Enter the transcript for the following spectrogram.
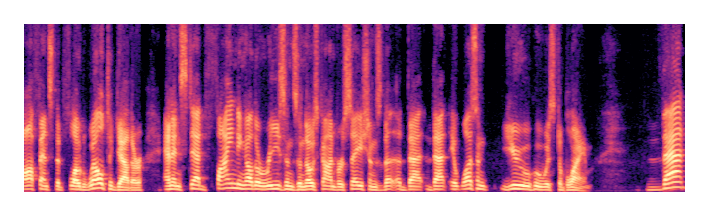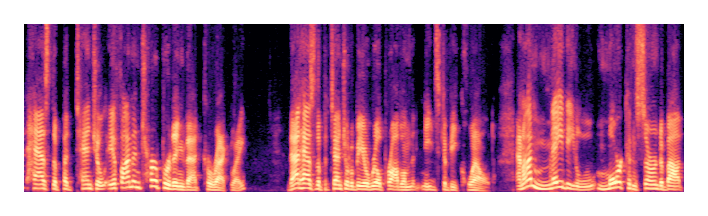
offense that flowed well together and instead finding other reasons in those conversations that that that it wasn't you who was to blame that has the potential if i'm interpreting that correctly that has the potential to be a real problem that needs to be quelled and i'm maybe more concerned about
